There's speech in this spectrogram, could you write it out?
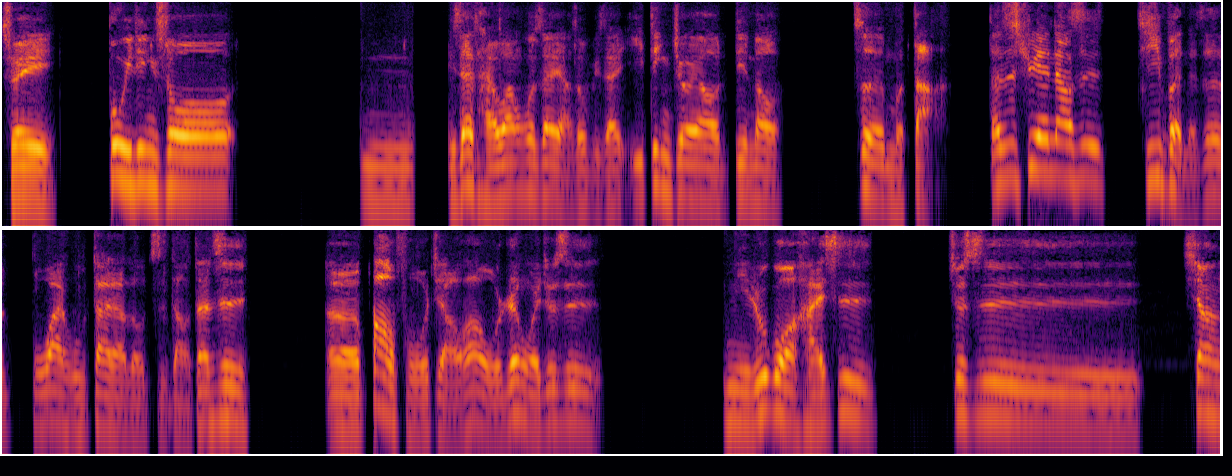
所以不一定说，嗯。你在台湾或在亚洲比赛，一定就要练到这么大，但是训练量是基本的，这不外乎大家都知道。但是，呃，抱佛脚的话，我认为就是你如果还是就是像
